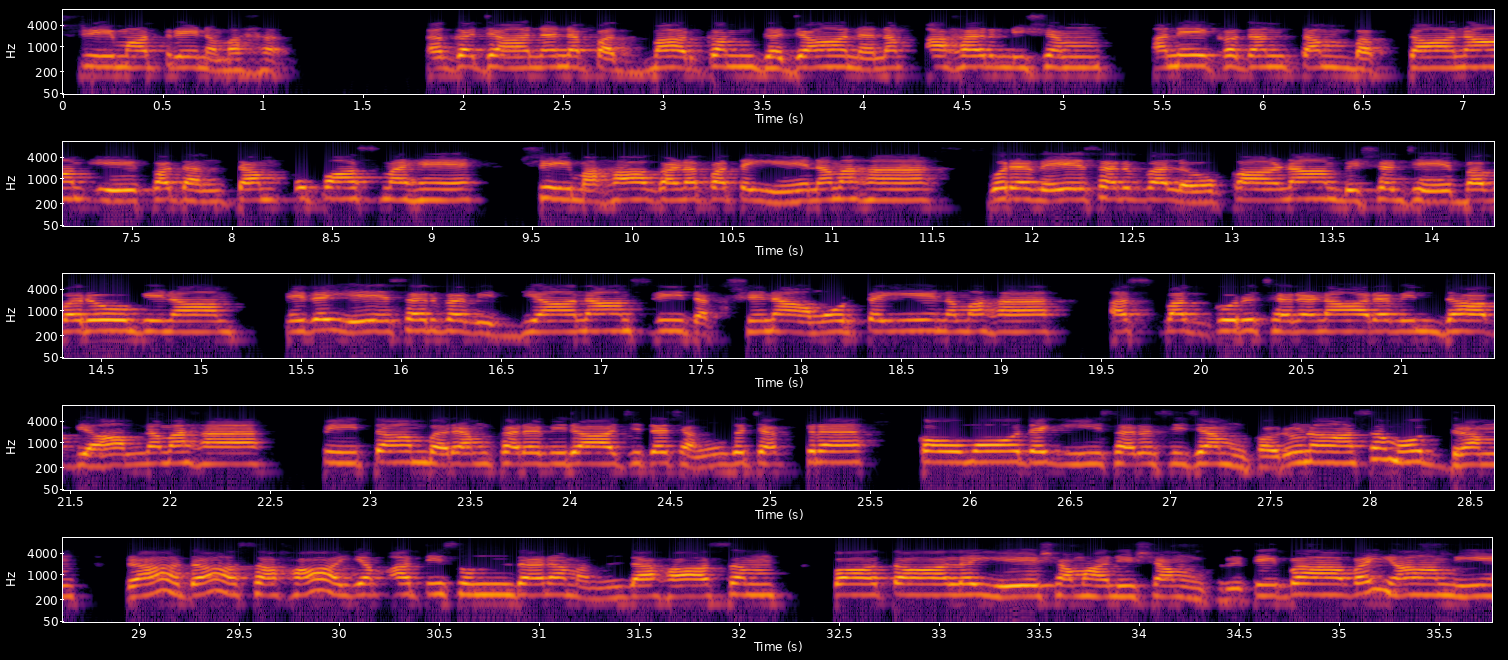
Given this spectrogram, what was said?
ஸ்ரீமாத்ரே நமக அகஜானன பத்மார்க்கம் கஜானனம் அஹர்நிஷம் அநேகதந்தம் பக்தானாம் ஏகதந்தம் உபாஸ்மஹே ஸ்ரீ மகாகணபதையே நம குரவே சர்வலோகாணாம் விஷஜே பவரோகிணாம் நிதையே சர்வ வித்யானாம் ஸ்ரீ தட்சிணாமூர்த்தையே நம अस्मद्गुरुचरणारविन्दाभ्यां नमः पीताम्बरं करविराजितचङ्गचक्र कौमोदगी सरसिजं करुणा समुद्रं अतिसुन्दरमन्दहासं पातालयेशमनिशं कृति भावयामि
